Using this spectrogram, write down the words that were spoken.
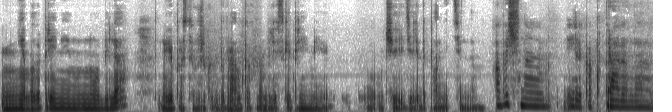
не было премии Нобеля, но ее просто уже как бы в рамках Нобелевской премии учредили дополнительно. Обычно, или как правило,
